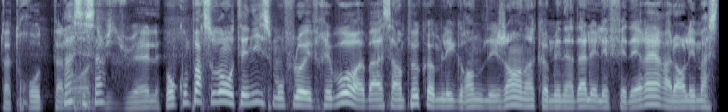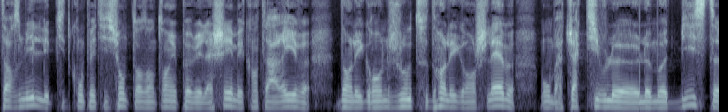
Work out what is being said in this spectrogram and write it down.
T'as trop de talent individuel. On compare souvent au tennis, mon Flo et Fribourg, eh bah, c'est un peu comme les grandes légendes, hein, comme les Nadal et les Federer. Alors les Masters 1000, les petites compétitions, de temps en temps, ils peuvent les lâcher, mais quand tu arrives dans les grandes joutes, dans les grands chelems, bon, bah, tu actives le, le mode beast,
